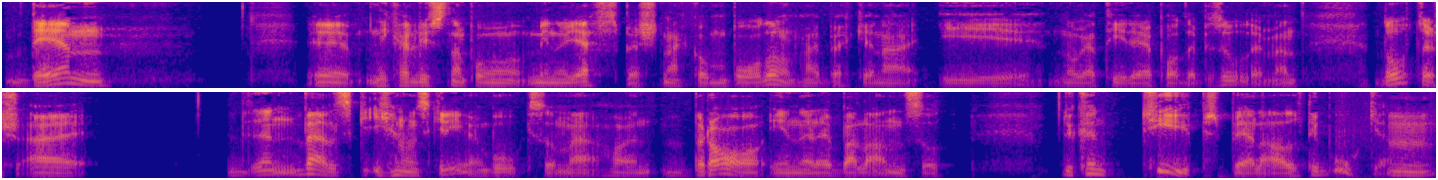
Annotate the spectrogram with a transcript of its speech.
det är en Eh, ni kan lyssna på min och Jespers snack om båda de här böckerna i några tidigare poddepisoder. Men Daughters är en väl genomskriven bok som är, har en bra inre balans. Och du kan typ spela allt i boken. Mm.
